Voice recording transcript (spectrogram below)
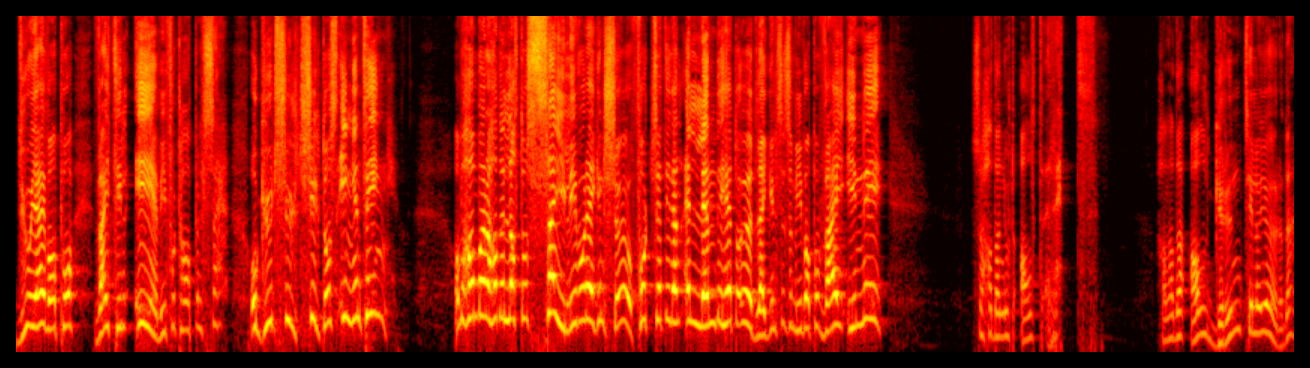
Du og jeg var på vei til evig fortapelse, og Gud skyldte oss ingenting. Om han bare hadde latt oss seile i vår egen sjø og fortsette i den elendighet og ødeleggelse som vi var på vei inn i, så hadde han gjort alt rett. Han hadde all grunn til å gjøre det.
